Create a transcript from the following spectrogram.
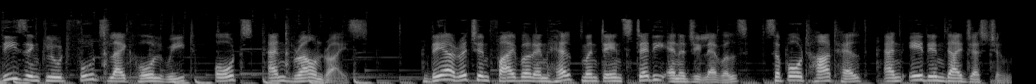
These include foods like whole wheat, oats, and brown rice. They are rich in fiber and help maintain steady energy levels, support heart health, and aid in digestion.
